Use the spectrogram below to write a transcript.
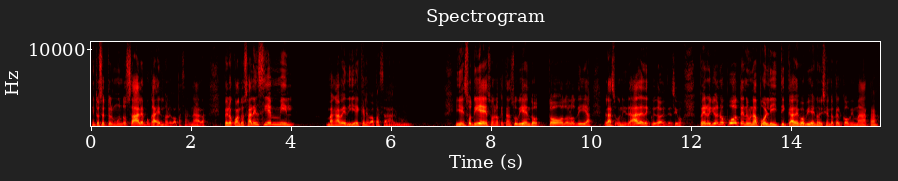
entonces todo el mundo sale porque a él no le va a pasar nada. Pero cuando salen 100 mil, van a ver 10 que le va a pasar algo. Y esos 10 son los que están subiendo todos los días las unidades de cuidado intensivo. Pero yo no puedo tener una política de gobierno diciendo que el COVID mata.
